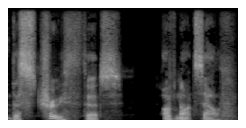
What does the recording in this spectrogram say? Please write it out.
This truth that of not self.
